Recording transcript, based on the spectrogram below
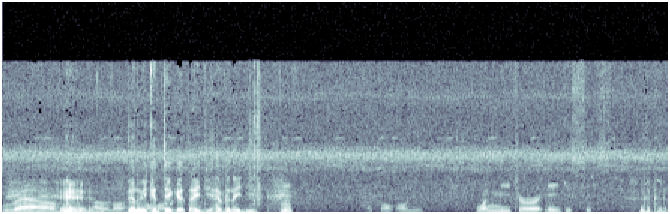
Well, then we can take an idea. Have an idea. Hmm? How tall are you? one meter eighty-six.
